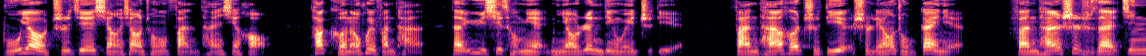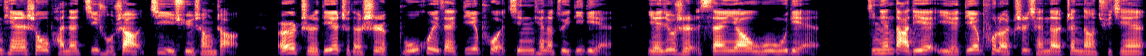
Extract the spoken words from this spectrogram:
不要直接想象成反弹信号。它可能会反弹，但预期层面你要认定为止跌。反弹和止跌是两种概念。反弹是指在今天收盘的基础上继续上涨，而止跌指的是不会再跌破今天的最低点，也就是三幺五五点。今天大跌也跌破了之前的震荡区间，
